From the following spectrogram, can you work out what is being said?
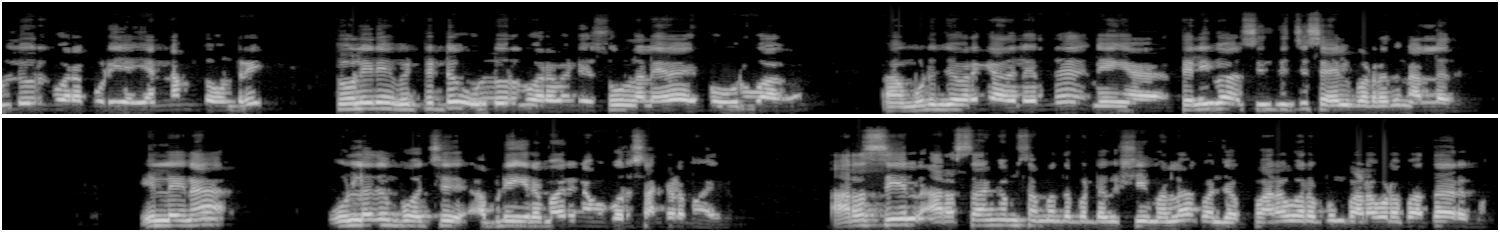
உள்ளூருக்கு வரக்கூடிய எண்ணம் தோன்றி தொழிலை விட்டுட்டு உள்ளூருக்கு வர வேண்டிய சூழ்நிலையில இப்போ உருவாகும். முடிஞ்ச வரைக்கும் அதுல இருந்து நீங்க தெளிவா சிந்திச்சு செயல்படுறது நல்லது. இல்லைன்னா உள்ளதும் போச்சு அப்படிங்கிற மாதிரி நமக்கு ஒரு சங்கடம் ஆயிடும் அரசியல் அரசாங்கம் சம்பந்தப்பட்ட விஷயமெல்லாம் கொஞ்சம் பரபரப்பும் படபடப்பாக தான் இருக்கும்.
